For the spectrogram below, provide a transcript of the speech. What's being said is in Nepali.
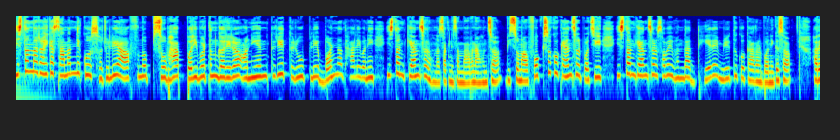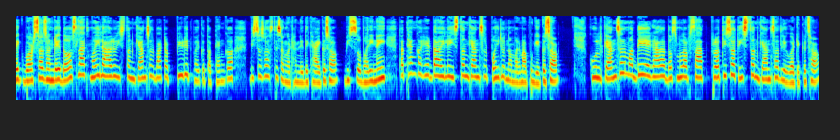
स्तनमा रहेका सामान्य कोषहरूले आफ्नो स्वभाव परिवर्तन गरेर अनियन्त्रित रूपले बढ्न थाले भने स्तन क्यान्सर हुन सक्ने सम्भावना हुन्छ। विश्वमा फोक्सोको क्यान्सरपछि स्तन क्यान्सर सबैभन्दा धेरै मृत्युको कारण बनेको छ। हरेक वर्ष झन्डै दस लाख महिलाहरू स्तन क्यान्सरबाट पीडित भएको तथ्याङ्क विश्व स्वास्थ्य सङ्गठनले देखाएको छ। विश्वभरि नै तथ्याङ्क हेर्दा अहिले स्तन क्यान्सर पहिलो नम्बरमा पुगेको छ। कुल क्यान्सर मध्ये एघार दशमलव सात प्रतिशत स्तन क्यान्सरले घटेको छ।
